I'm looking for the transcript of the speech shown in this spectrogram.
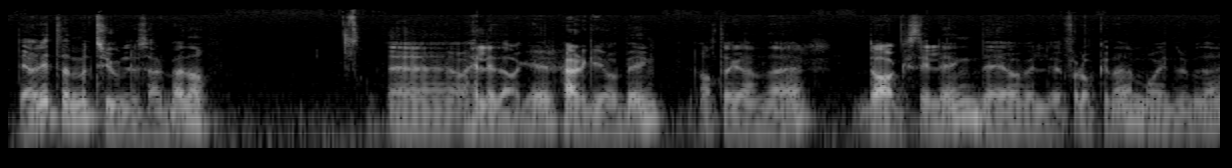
Det er jo litt det med turnusarbeid, da. Eh, og helligdager, helgejobbing, alt det greiene der. Dagstilling, det er jo veldig forlokkende, må innrømme det.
